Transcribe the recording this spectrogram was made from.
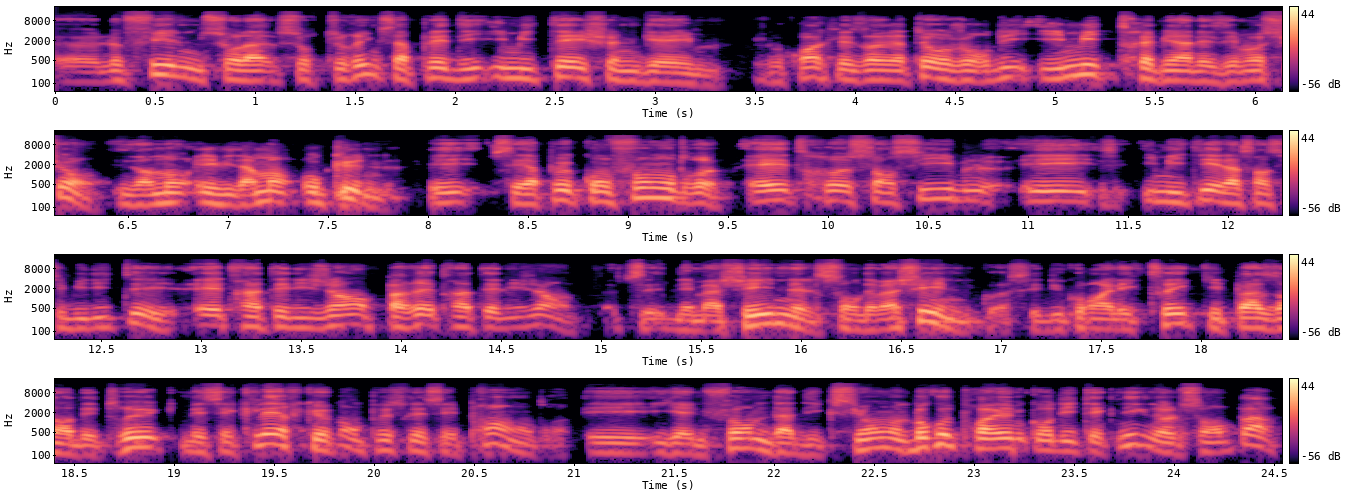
Euh, le film sur, la, sur Turing s'appelait The Imitation Game. Je crois que les ordinateurs aujourd'hui imitent très bien les émotions. Ils n'en ont évidemment aucune. Et c'est un peu confondre être sensible et imiter la sensibilité. Être intelligent, paraître intelligent. Les machines, elles sont des machines. C'est du courant électrique qui passe dans des trucs. Mais c'est clair qu'on peut se laisser prendre. Et il y a une forme d'addiction. Beaucoup de problèmes qu'on dit techniques ne le sont pas.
